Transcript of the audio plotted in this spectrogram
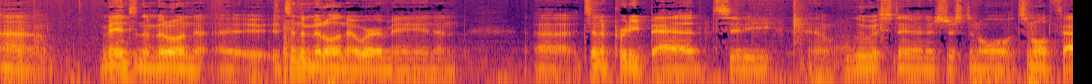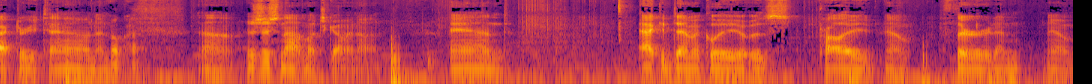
Um, Maine's in the middle, of no- uh, it's in the middle of nowhere, Maine, and uh, it's in a pretty bad city. You know, Lewiston is just an old, it's an old factory town, and Okay. uh, there's just not much going on. And academically, it was probably you know third, and you know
